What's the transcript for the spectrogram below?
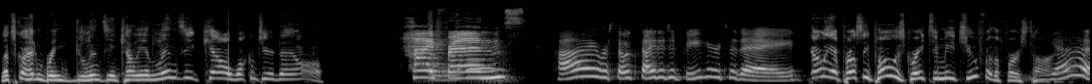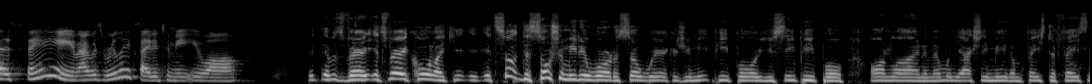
Let's go ahead and bring Lynzie and Kelly. And Lynzie, Kel, welcome to your day off. Hi, friends. Hi, we're so excited to be here today. Kelly at Presley Poe, it's great to meet you for the first time. Yes, same. I was really excited to meet you all. It, it was very, it's very cool. Like it, it's so, the social media world is so weird because you meet people or you see people online, and then when you actually meet them face to face,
